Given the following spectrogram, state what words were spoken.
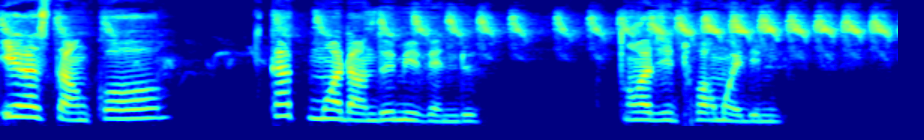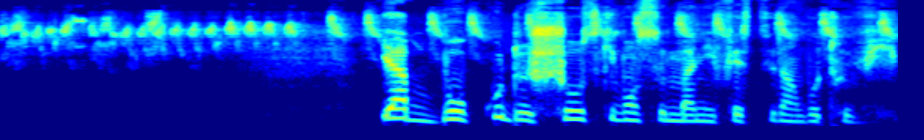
Il reste encore 4 mois dans 2022. On va dire 3 mois et demi. Il y a beaucoup de choses qui vont se manifester dans votre vie.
